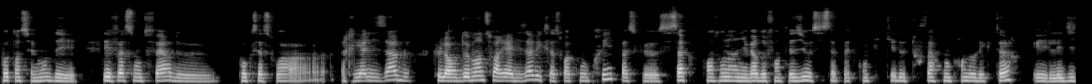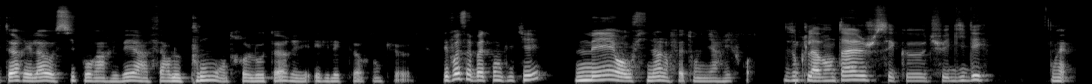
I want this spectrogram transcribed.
potentiellement des, des façons de faire de pour que ça soit réalisable, que leur demande soit réalisable et que ça soit compris, parce que c'est ça, quand on a un univers de fantasy aussi, ça peut être compliqué de tout faire comprendre au lecteur. Et l'éditeur est là aussi pour arriver à faire le pont entre l'auteur et, les lecteurs. Donc, euh, des fois, ça peut être compliqué, mais au final, en fait, on y arrive, quoi. Donc, l'avantage, c'est que tu es guidé. Ouais.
